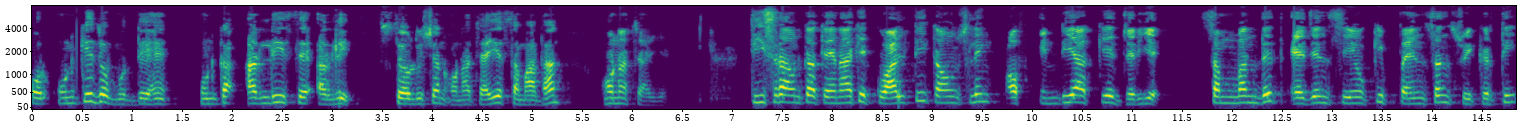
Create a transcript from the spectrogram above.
और उनके जो मुद्दे हैं, उनका अर्ली से अर्ली सॉल्यूशन होना चाहिए, समाधान होना चाहिए। तीसरा उनका कहना है कि क्वालिटी काउंसलिंग ऑफ़ इंडिया के ज़रिए संबंधित एजेंसियों की पेंशन स्वीकृति,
